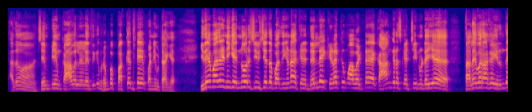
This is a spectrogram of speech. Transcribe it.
அதுவும் செம்பியம் காவல் நிலையத்துக்கு ரொம்ப பக்கத்திலே பண்ணிவிட்டாங்க. இதே மாதிரி நீங்கள் இன்னொரு விஷயத்தை பார்த்தீங்கன்னா க- நெல்லை கிழக்கு மாவட்ட காங்கிரஸ் கட்சியினுடைய தலைவராக இருந்த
